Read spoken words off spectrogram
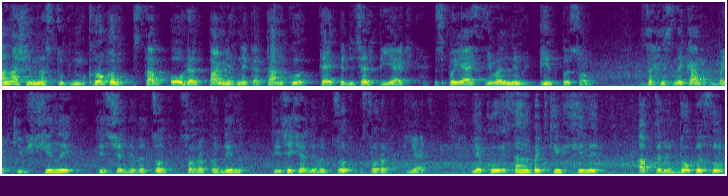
А нашим наступним кроком став огляд пам'ятника танку Т-55 з пояснювальним підписом захисникам батьківщини 1941-1945. Якої саме батьківщини автори допису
